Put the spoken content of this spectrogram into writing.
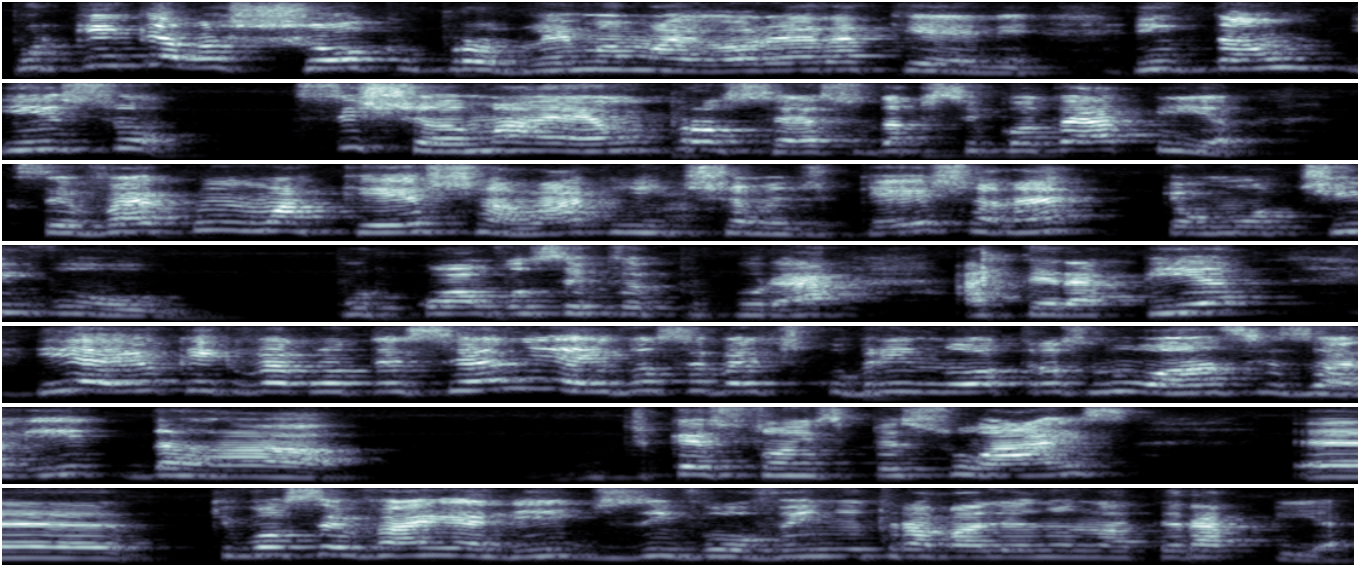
por que, que ela achou que o problema maior era aquele. Então, isso se chama, é um processo da psicoterapia. Você vai com uma queixa lá, que a gente chama de queixa, né? Que é o motivo por qual você foi procurar a terapia. E aí, o que, que vai acontecendo? E aí você vai descobrindo outras nuances ali da, de questões pessoais é, que você vai ali desenvolvendo e trabalhando na terapia.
